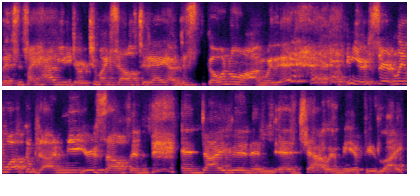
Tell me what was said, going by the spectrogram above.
but since I have you to, myself today, I'm just going along with it. you're certainly welcome to unmute yourself and and dive in and, and chat with me if you'd like.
